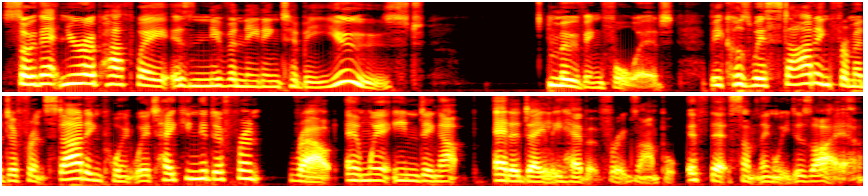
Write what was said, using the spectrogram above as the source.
So that neuro pathway is never needing to be used moving forward because we're starting from a different starting point. We're taking a different route and we're ending up at a daily habit, for example, if that's something we desire.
